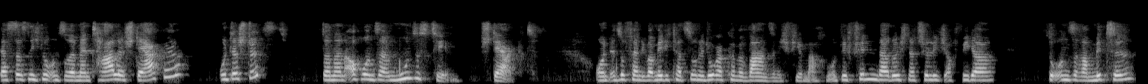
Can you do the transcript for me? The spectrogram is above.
dass das nicht nur unsere mentale Stärke unterstützt, sondern auch unser Immunsystem stärkt. Und insofern über Meditation und Yoga können wir wahnsinnig viel machen. Und wir finden dadurch natürlich auch wieder zu unserer Mitte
